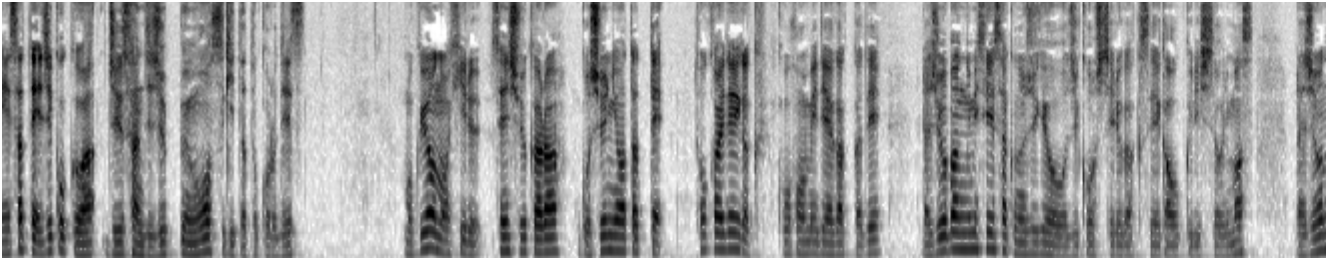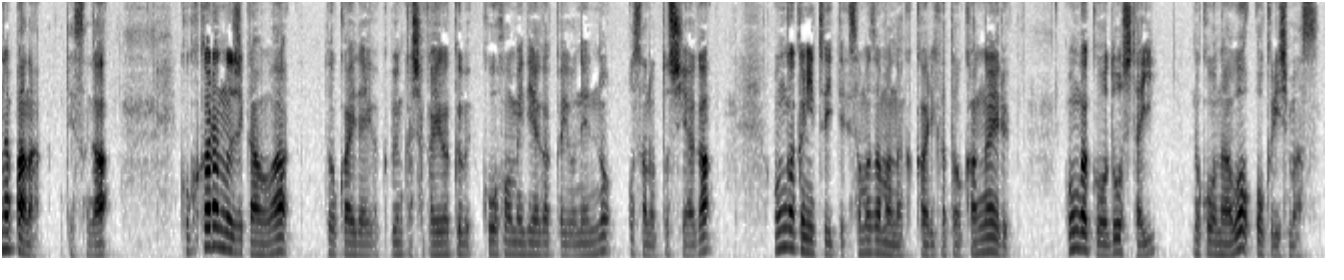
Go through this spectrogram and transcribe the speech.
えーさて時刻は13時10分を過ぎたところです木曜のお昼先週から5週にわたって東海大学広報メディア学科でラジオ番組制作の授業を受講している学生がお送りしておりますラジオナパナですがここからの時間は東海大学文化社会学部広報メディア学科4年の長野俊也が音楽についてさまざまな関わり方を考える「音楽をどうしたい?」のコーナーをお送りします。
